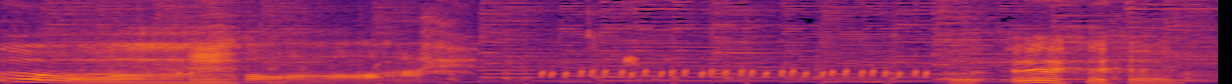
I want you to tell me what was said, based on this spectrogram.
Oh. Mm-hmm.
